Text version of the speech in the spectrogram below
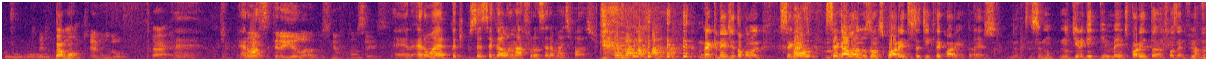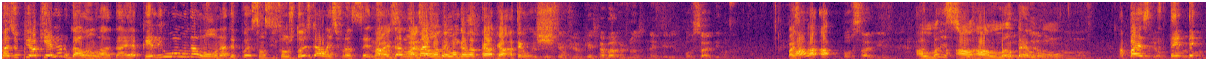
O, o Belmont. Belmondo, É. É, tipo, Era uma estrela do cinema francês. era, era uma época que pra você ser galã na França era mais fácil. Não é que nem a gente tá falando. Ser, Mas- gal- ser galã nos anos 40, você tinha que ter 40 É. anos. Você não, não tinha ninguém que tinha menos de 40 anos fazendo filme. mas o pior é que ele era o galã lá da época, ele e o Alain Delon, né? Depois são, assim, são os dois galãs franceses, mas, mas, o Alain Delon mas é mais... Alain Delon ela- é, até Esse hoje. é um filme que eles trabalham juntos, né? Aquele Borsalino. Mas a, a, a, Borsalino. Alain- Delon. Rapaz, é tem, tem.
